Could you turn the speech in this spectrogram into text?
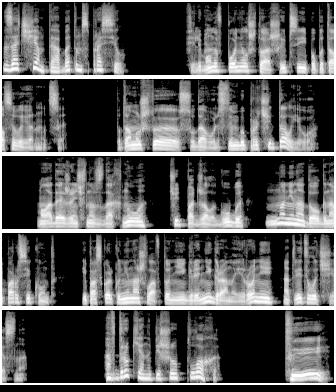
«Зачем ты об этом спросил?» Филимонов понял, что ошибся и попытался вывернуться. «Потому что с удовольствием бы прочитал его». Молодая женщина вздохнула, чуть поджала губы, но ненадолго, на пару секунд, и поскольку не нашла в тоне Игоря ни грана иронии, ответила честно. А вдруг я напишу плохо? Ты?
